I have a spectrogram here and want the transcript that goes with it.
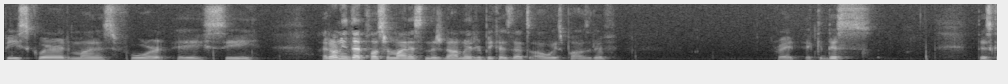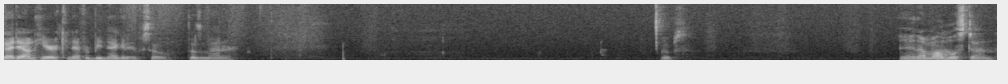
b squared minus 4ac. I don't need that plus or minus in the denominator because that's always positive. Right? It, this, this guy down here can never be negative, so it doesn't matter. Oops. And I'm almost done.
